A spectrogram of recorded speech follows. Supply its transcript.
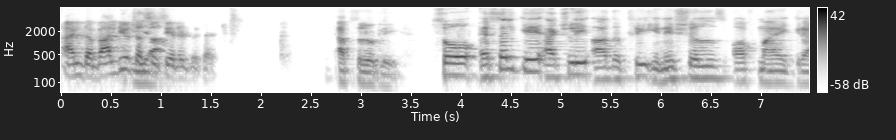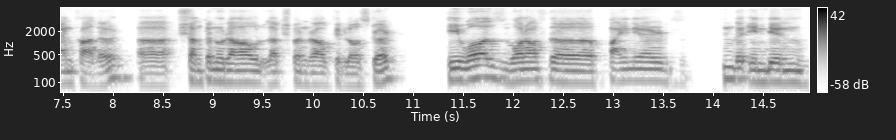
and the values yeah. associated with it. Absolutely. So SLK actually are the three initials of my grandfather, uh, Shantanu Rao Lakshman Rao Kirloskar. He was one of the pioneers in the Indian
